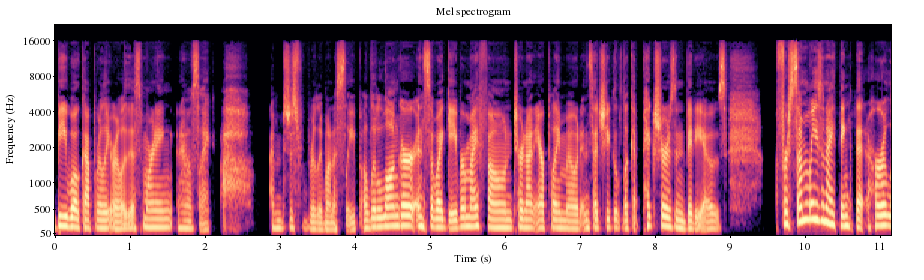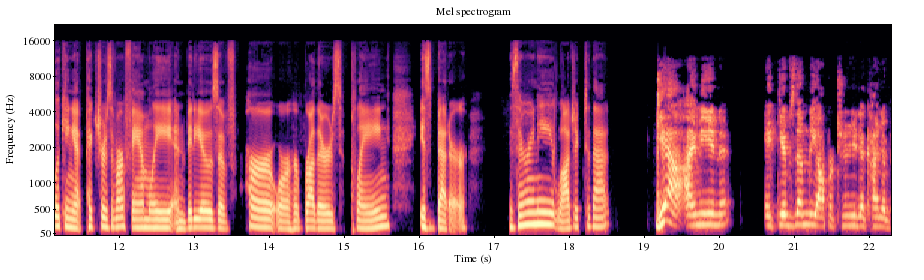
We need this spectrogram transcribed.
B woke up really early this morning and I was like, oh, I just really want to sleep a little longer. And so I gave her my phone, turned on airplane mode, and said she could look at pictures and videos for some reason, I think that her looking at pictures of our family and videos of her or her brothers playing is better. Is there any logic to that? Yeah, I mean, it gives them the opportunity to kind of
